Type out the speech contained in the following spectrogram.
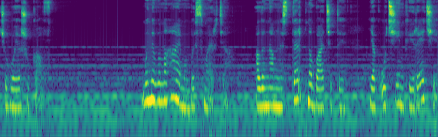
чого я шукав. Ми не вимагаємо безсмертя, але нам нестерпно бачити, як учинки й речі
